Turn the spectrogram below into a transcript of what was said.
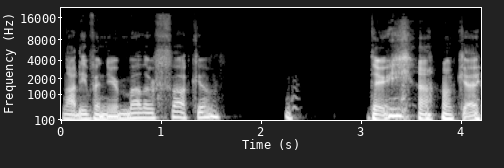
Not even your motherfucking. There you go. Okay.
